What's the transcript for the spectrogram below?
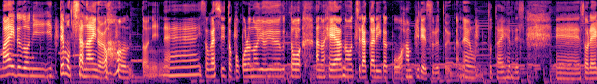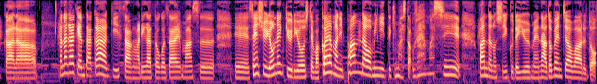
マイルドに行っても汚いのよ。本当にね。忙しいと心の余裕とあの部屋の散らかりがこう反比例するというかね。本当大変です、えーそれから神奈川県高明さんありがとうございます、えー先週4連休利用して和歌山にパンダを見に行ってきました。羨ましい。パンダの飼育で有名なアドベンチャーワールド。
